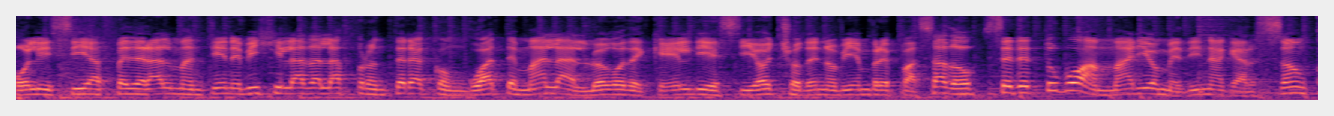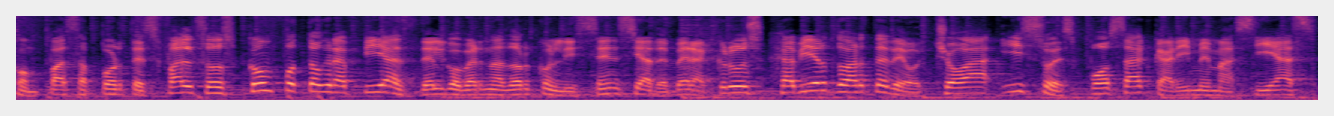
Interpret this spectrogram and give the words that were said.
Policía Federal mantiene vigilada la frontera con Guatemala luego de que el 18 de noviembre pasado se detuvo a Mario Medina Garzón con pasaportes falsos con fotografías del gobernador con licencia de Veracruz, Javier Duarte de Ochoa y su esposa Karime Macías.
